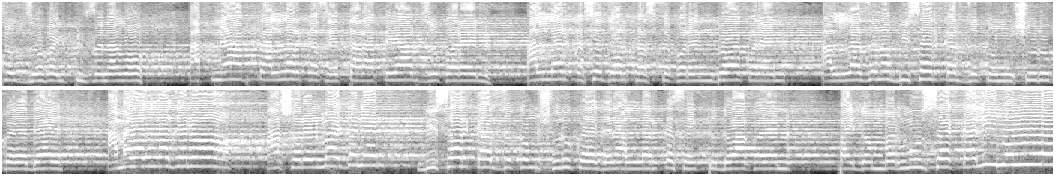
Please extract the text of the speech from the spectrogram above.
সহ্য হইতেছে না গো। আপনি আপনি আল্লাহর কাছে তাড়াতাড়ি আরজু করেন, আল্লাহর কাছে দরখাস্ত করেন, দোয়া করেন। আল্লাহ যেন বিচার কার্যক্রম শুরু করে দেয়। আমার আল্লাহ যেন হাসরের ময়দানের বিচার কার্যক্রম শুরু করে দেন, আল্লাহর কাছে একটু দোয়া করেন। পাইগম্বর মুসা কালিমুল্লাহ,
